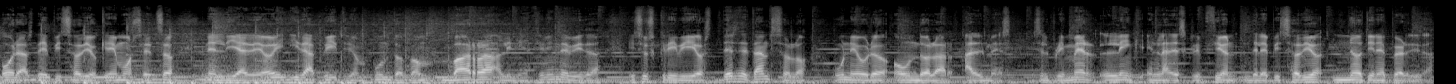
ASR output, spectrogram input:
horas de episodio que hemos hecho en el día de hoy, id a patreon.com barra alineación indebida y suscribíos desde tan solo un euro o un dólar al mes. Es el primer link en la descripción del episodio, no tiene pérdida.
